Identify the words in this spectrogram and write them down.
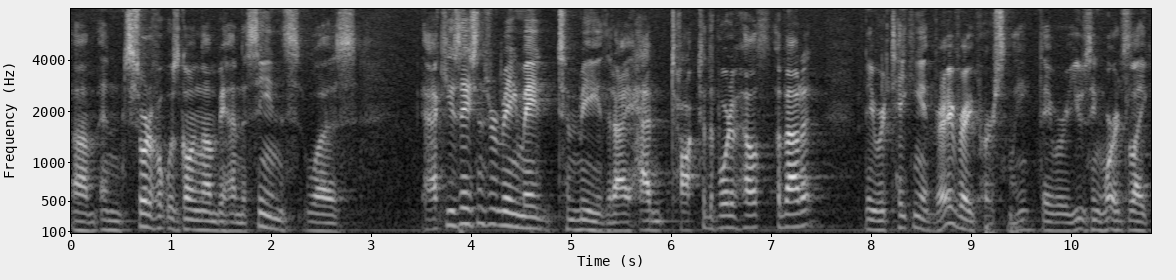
Um, and sort of what was going on behind the scenes was accusations were being made to me that I hadn't talked to the Board of Health about it. They were taking it very, very personally. They were using words like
